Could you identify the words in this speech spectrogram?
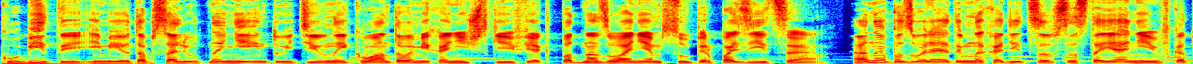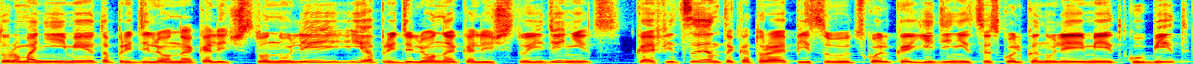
Кубиты имеют абсолютно неинтуитивный квантово-механический эффект под названием суперпозиция. Она позволяет им находиться в состоянии, в котором они имеют определенное количество нулей и определенное количество единиц. Коэффициенты, которые описывают, сколько единиц и сколько нулей имеет кубит,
